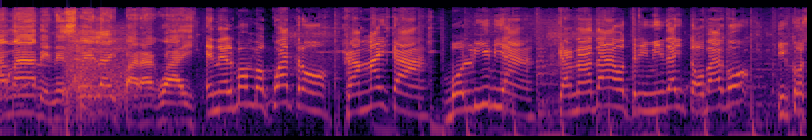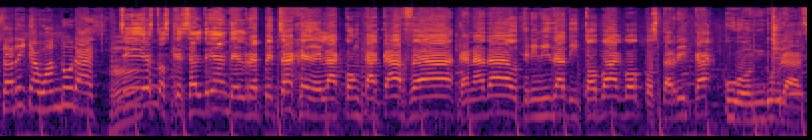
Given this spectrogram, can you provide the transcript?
Panamá, Venezuela y Paraguay. En el bombo 4, Jamaica, Bolivia, Canadá o Trinidad y Tobago. Y Costa Rica o Honduras. Sí, estos que saldrían del repechaje de la CONCACAF, ¿verdad? Canadá o Trinidad y Tobago, Costa Rica u Honduras.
